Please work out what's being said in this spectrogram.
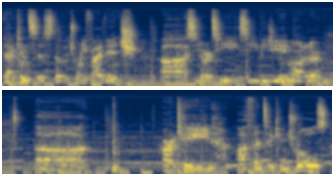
that consists of a 25 inch uh, CRT CVGA monitor, uh, arcade, authentic controls,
